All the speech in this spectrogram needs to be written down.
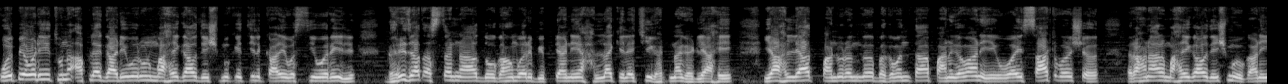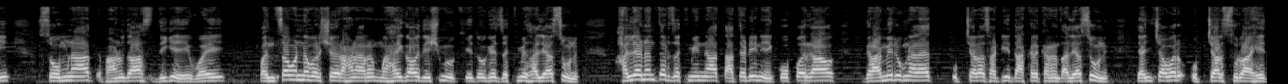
कोळपेवाडी येथून आपल्या गाडीवरून माहेगाव देशमुख येथील काळे वस्तीवरील घरी जात असताना दोघांवर बिबट्याने हल्ला केल्याची घटना घडली आहे. या हल्ल्यात पांडुरंग भगवंता पानगव्हाणे वय साठ वर्ष राहणार माहेगाव देशमुख आणि सोमनाथ भानुदास दिगे वय पंचावन्न वर्ष राहणार माहेगाव देशमुख हे दोघे जखमी झाले असून हल्ल्यानंतर जखमींना तातडीने कोपरगाव ग्रामीण रुग्णालयात उपचारासाठी दाखल करण्यात आले असून त्यांच्यावर उपचार सुरू आहेत.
